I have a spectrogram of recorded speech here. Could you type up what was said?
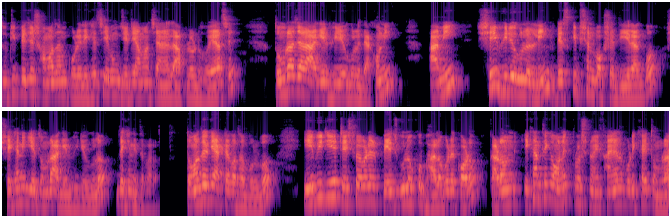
দুটি পেজের সমাধান করে রেখেছি এবং যেটি আমার চ্যানেলে আপলোড হয়ে আছে। তোমরা যারা আগের ভিডিওগুলো দেখোনি, আমি সেই ভিডিওগুলোর লিঙ্ক ডেসক্রিপশন বক্সে দিয়ে রাখব। সেখানে গিয়ে তোমরা আগের ভিডিওগুলো দেখে নিতে পারো। তোমাদেরকে একটা কথা বলব। এবিটিএ টেস্ট পেপারের পেজগুলো খুব ভালো করে করো, কারণ এখান থেকে অনেক প্রশ্নই ফাইনাল পরীক্ষায় তোমরা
